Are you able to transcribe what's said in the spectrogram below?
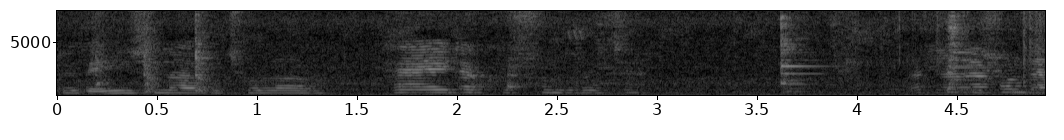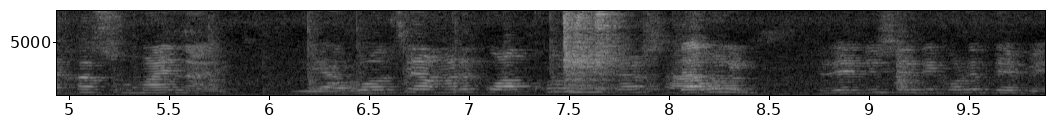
তুই দেখিস না কিছু না। হ্যাঁ এটা খুব সুন্দর হয়েছে। এখন দেখার সময় নাই। বলছে আমার কখন রেডি সেডি করে দেবে।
